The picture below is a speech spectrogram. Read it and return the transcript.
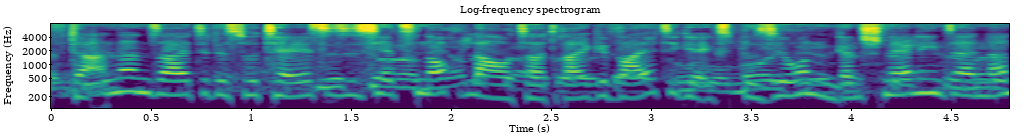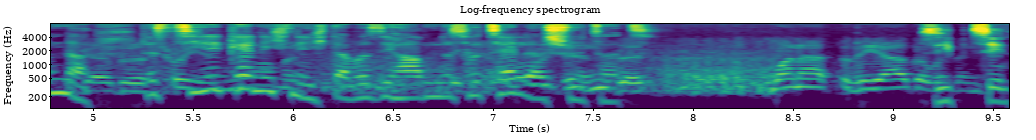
Auf der anderen Seite des Hotels ist es jetzt noch lauter. Drei gewaltige Explosionen, ganz schnell hintereinander. Das Ziel kenne ich nicht, aber sie haben das Hotel erschüttert. 17.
